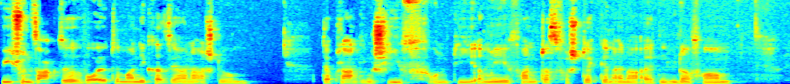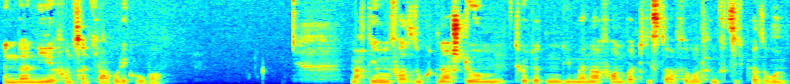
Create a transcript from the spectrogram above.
Wie ich schon sagte, wollte man die Kaserne erstürmen. Der Plan ging schief und die Armee fand das Versteck in einer alten Hühnerfarm in der Nähe von Santiago de Cuba. Nach dem versuchten Erstürmen töteten die Männer von Batista 55 Personen.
